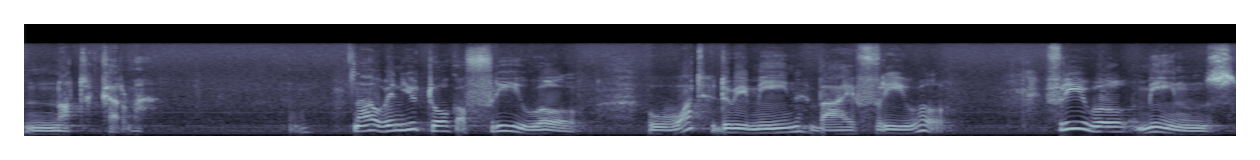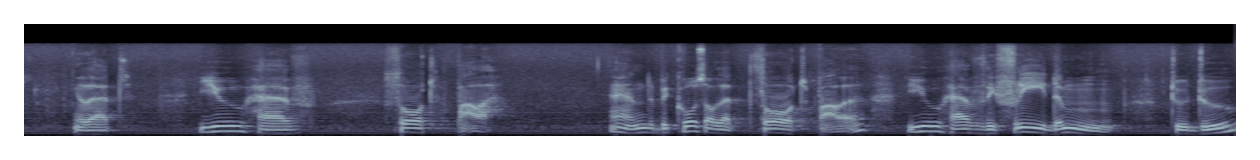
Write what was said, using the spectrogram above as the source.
not karma. Now, when you talk of free will, what do we mean by free will? Free will means that you have thought power. And because of that thought power, you have the freedom to do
